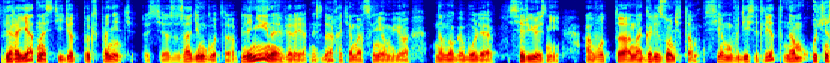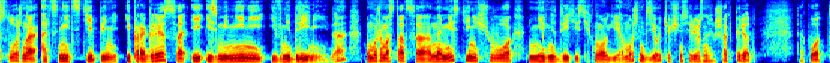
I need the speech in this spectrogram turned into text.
вероятность идет по экспоненте. То есть э, за один год линейная вероятность, да, хотя мы оцениваем ее намного более серьезней, а вот э, на горизонте там 7-10 лет нам очень сложно оценить степень и прогресса, и изменений, и внедрений. Да? Мы можем остаться на месте и ничего не внедрить из технологии, а можем сделать очень серьезный шаг вперед. Так вот,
